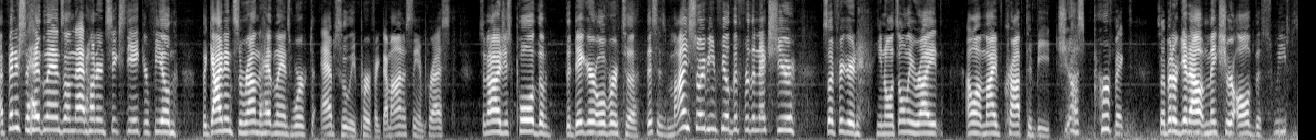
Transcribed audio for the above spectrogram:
I finished the headlands on that 160 acre field. The guidance around the headlands worked absolutely perfect. I'm honestly impressed. So now I just pulled the, the digger over to, this is my soybean field for the next year. So I figured, you know, it's only right. I want my crop to be just perfect. So I better get out and make sure all of the sweeps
